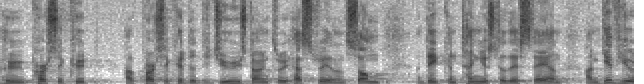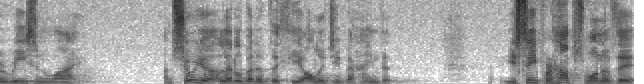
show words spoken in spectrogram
who persecute, have persecuted the Jews down through history, and some indeed continues to this day, and, and give you a reason why, and show you a little bit of the theology behind it. You see, perhaps one of the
